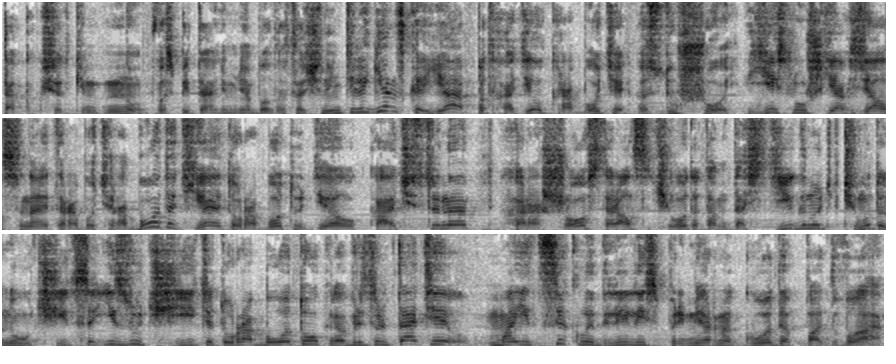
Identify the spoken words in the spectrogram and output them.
так как все-таки, ну, воспитание у меня было достаточно интеллигентское, я подходил к работе с душой. Если уж я взялся на этой работе работать, я эту работу делал качественно, хорошо, старался чего-то там достигнуть, чему-то научиться, изучить эту работу. В результате мои циклы длились примерно года по два.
